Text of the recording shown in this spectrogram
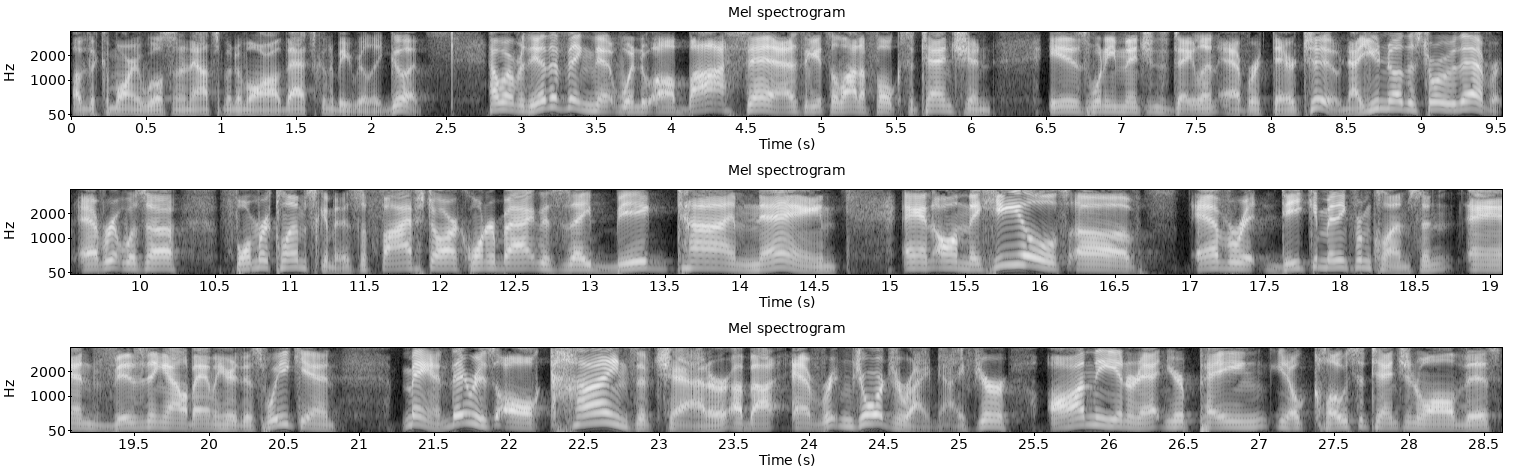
of the Kamari Wilson announcement tomorrow. That's going to be really good. However, the other thing that when uh, a boss says that gets a lot of folks' attention is when he mentions Daylen Everette there too. Now you know the story with Everette. Everette was a former Clemson commit. This is a five-star cornerback. This is a big-time name, and on the heels of Everette decommitting from Clemson and visiting Alabama here this weekend man, there is all kinds of chatter about Everette in Georgia right now. If you're on the internet and you're paying, you know, close attention to all of this,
